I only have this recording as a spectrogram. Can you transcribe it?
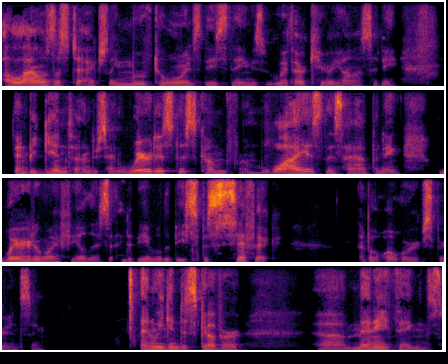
allows us to actually move towards these things with our curiosity and begin to understand where does this come from? Why is this happening? Where do I feel this? And to be able to be specific about what we're experiencing. And we can discover uh, many things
